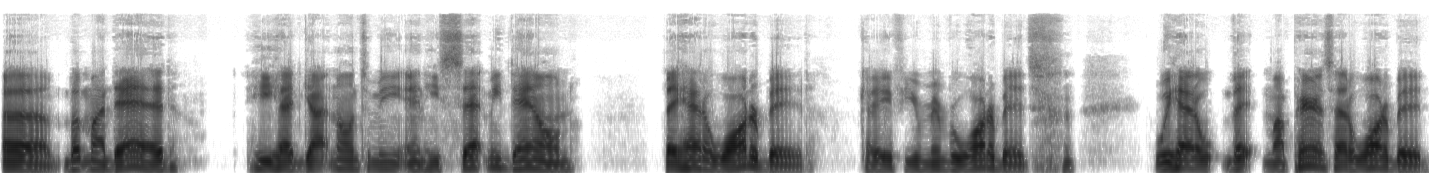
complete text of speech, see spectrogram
Uh, but my dad, he had gotten onto me and he sat me down. They had a water bed Okay, if you remember waterbeds, we had a they, my parents had a waterbed,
